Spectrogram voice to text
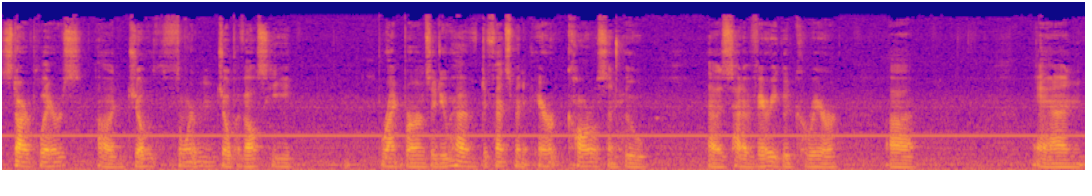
star players. Uh, Joe Thornton, Joe Pavelski, Brent Burns. They do have defenseman Erik Karlsson, who has had a very good career. Uh, and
